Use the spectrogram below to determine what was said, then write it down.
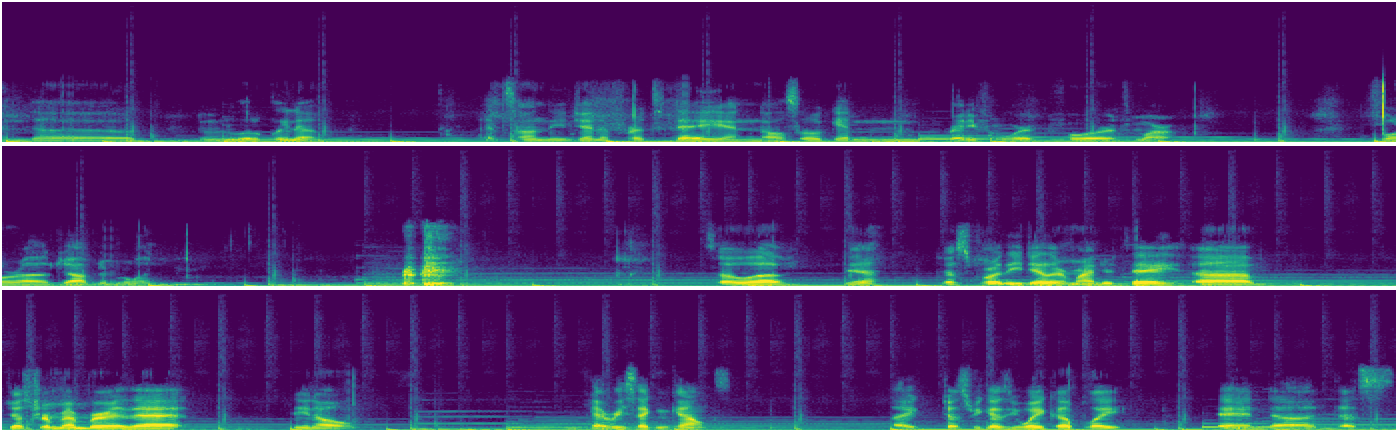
and uh, doing a little cleanup. That's on the agenda for today, and also getting ready for work for tomorrow for uh, job number one. so, uh, yeah, just for the daily reminder today, um, just remember that, you know, every second counts. Like, just because you wake up late, and uh, that's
